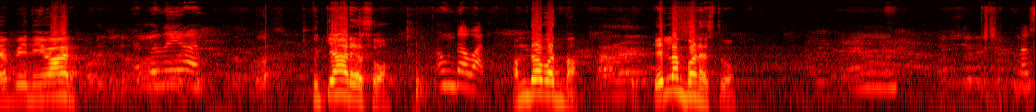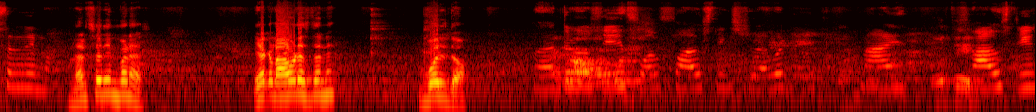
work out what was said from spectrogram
happy new year happy new year તું ક્યાં રહેશો? અમદાવાદ. અમદાવાદમાં? કેટલામાં ભણેશ તું? નર્સરીમાં. નર્સરીમાં ભણેશ? એકડા આવડે છે તને? બોલ દો five, six, seven, eight, nine, five, six,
